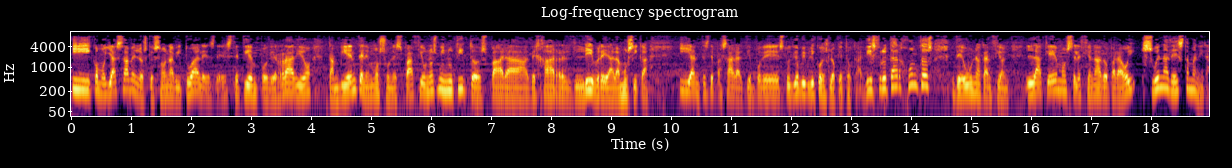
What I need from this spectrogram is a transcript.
Y como ya saben los que son habituales de este tiempo de radio, también tenemos un espacio, unos minutitos para dejar libre a la música. Y antes de pasar al tiempo de estudio bíblico es lo que toca. Disfrutar juntos de una canción. La que hemos seleccionado para hoy suena de esta manera.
